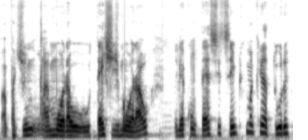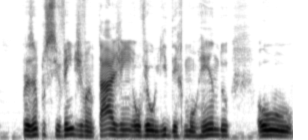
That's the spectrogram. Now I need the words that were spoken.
a partir a moral, o teste de moral, ele acontece sempre que uma criatura, por exemplo, se vem de vantagem ou vê o líder morrendo ou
